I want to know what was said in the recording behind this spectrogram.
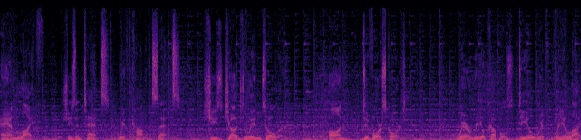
and life. She's intense with common sense. She's Judge Lynn Toler on Divorce Court, where real couples deal with real life.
